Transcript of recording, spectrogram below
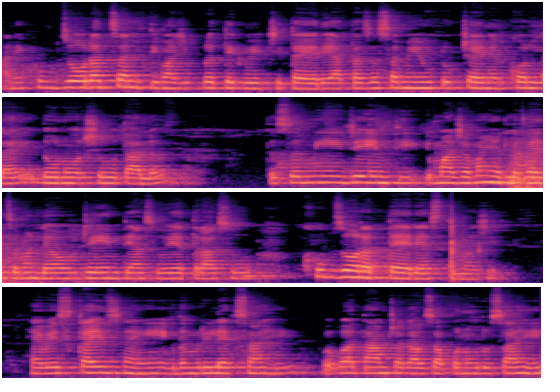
आणि खूप जोरात चालती माझी प्रत्येक वेळची तयारी. आता जसं मी यूट्यूब चॅनल खोलला आहे दोन वर्ष होत आलं तसं मी जयंती माझ्या माहेरला जायचं म्हणल्यावर जयंती असो यात्रा असो खूप जोरात तयारी असते माझी. ह्यावेळेस काहीच नाही एकदम रिलॅक्स आहे. बघू आता आमच्या गावचा पण उरूस आहे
